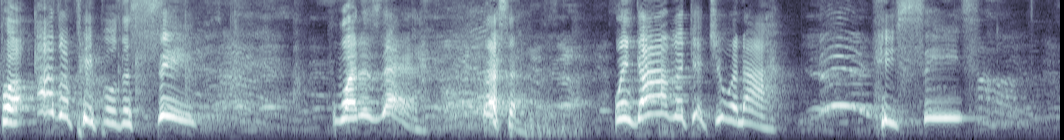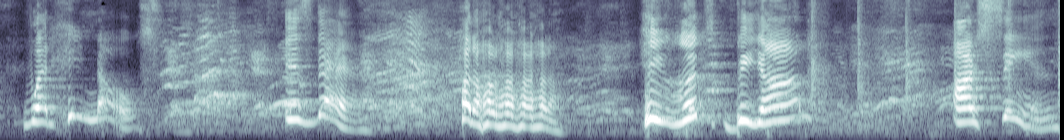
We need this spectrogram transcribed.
for other people to see what is there. Listen, when God look at you and I, he sees what he knows is there. Hold on, hold on, hold on, hold on. He looks beyond our sins.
